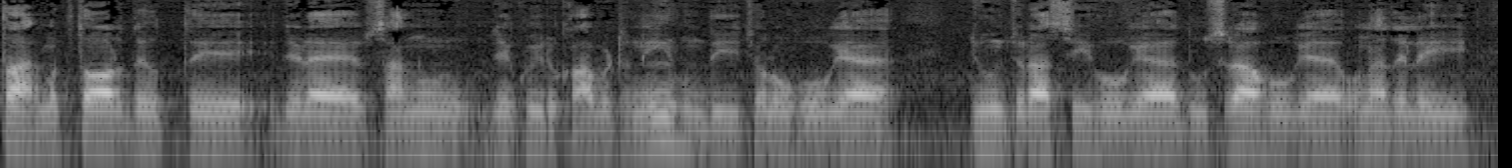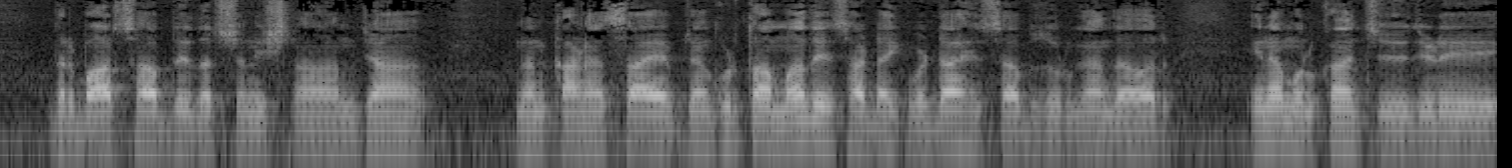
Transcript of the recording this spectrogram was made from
ਧਾਰਮਿਕ ਤੌਰ ਦੇ ਉੱਤੇ ਜਿਹੜਾ ਸਾਨੂੰ ਜੇ ਕੋਈ ਰੁਕਾਵਟ ਨਹੀਂ ਹੁੰਦੀ, ਚਲੋ ਹੋ ਗਿਆ, ਜੂਨ 84 ਹੋ ਗਿਆ, ਦੂਸਰਾ ਹੋ ਗਿਆ, ਉਹਨਾਂ ਦੇ ਲਈ ਦਰਬਾਰ ਸਾਹਿਬ ਦੇ ਦਰਸ਼ਨ, ਇਸ਼ਨਾਨ ਜਾਂ ਨਨਕਾਣਾ ਸਾਹਿਬ ਜਾਂ ਗੁਰਧਾਮਾਂ ਦੇ ਸਾਡਾ ਇੱਕ ਵੱਡਾ ਹਿੱਸਾ ਬਜ਼ੁਰਗਾਂ ਦਾ ਔਰ ਇਹਨਾਂ ਮੁਲਕਾਂ 'ਚ ਜਿਹੜੇ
